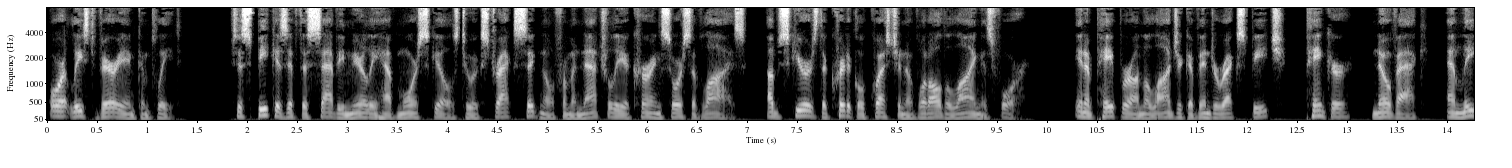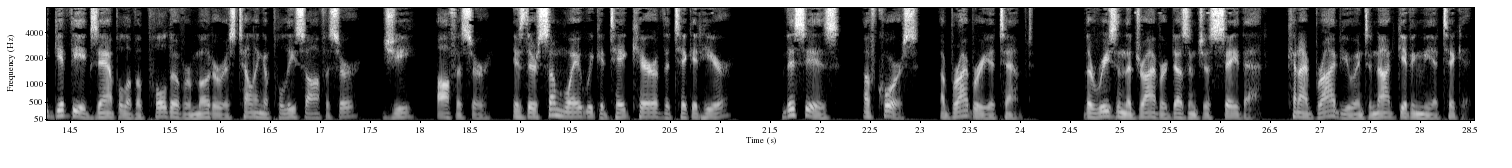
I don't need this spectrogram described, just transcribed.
or at least very incomplete. To speak as if the savvy merely have more skills to extract signal from a naturally occurring source of lies, obscures the critical question of what all the lying is for. In a paper on the logic of indirect speech, Pinker, Nowak, and Lee give the example of a pulled over motorist telling a police officer, G, Officer, is there some way we could take care of the ticket here? This is, of course, a bribery attempt. The reason the driver doesn't just say that, can I bribe you into not giving me a ticket,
